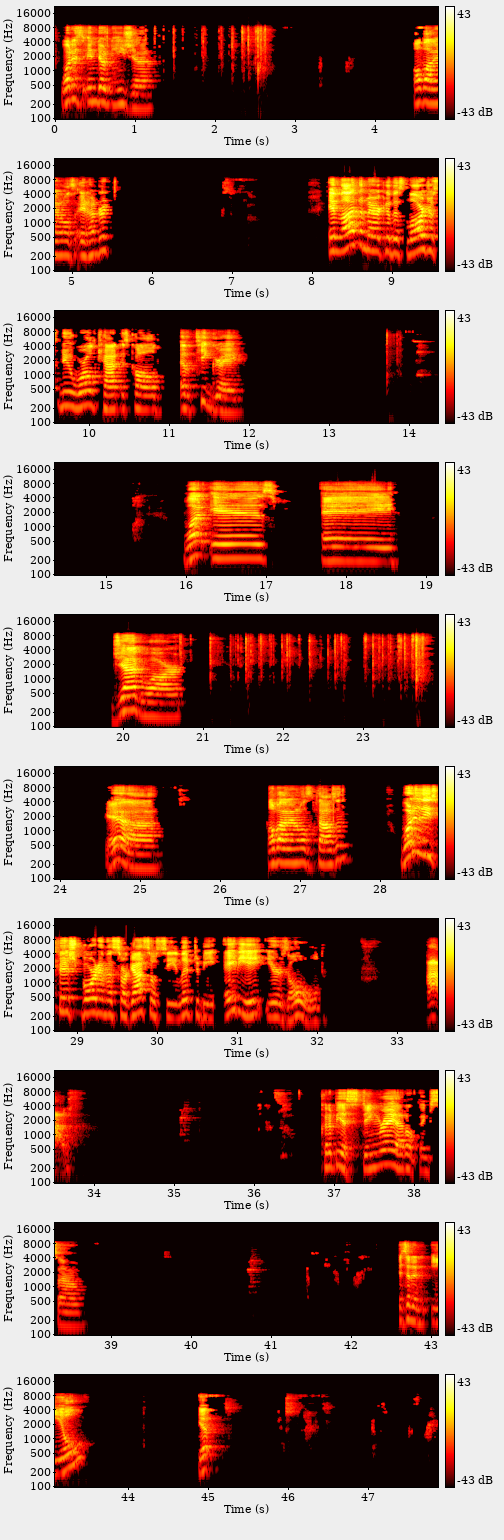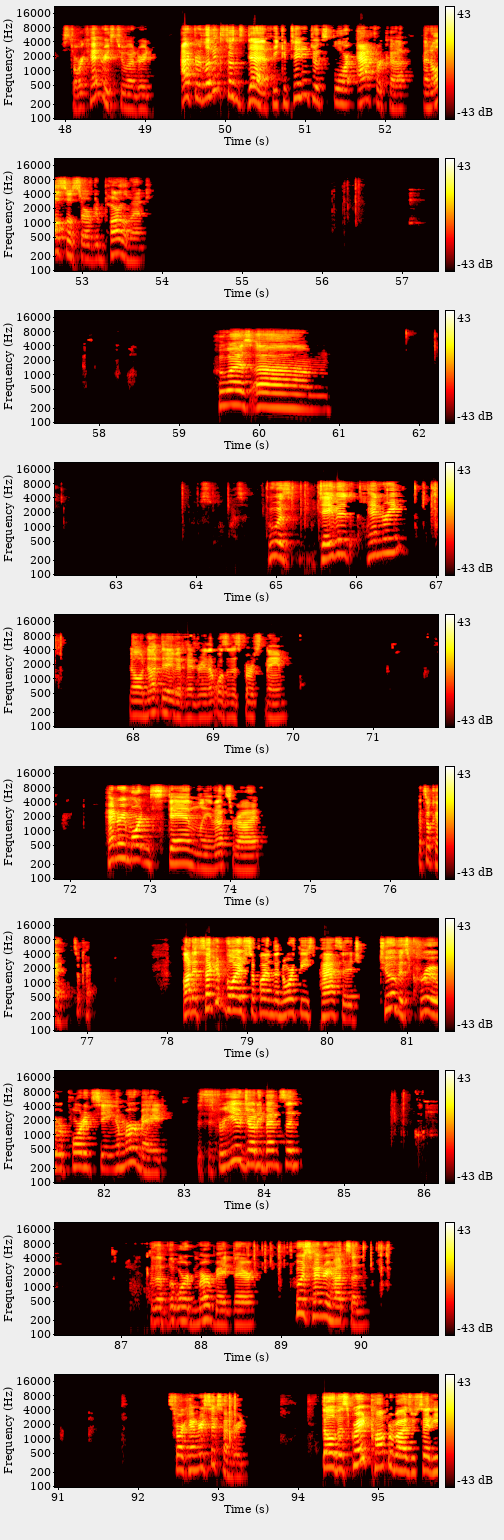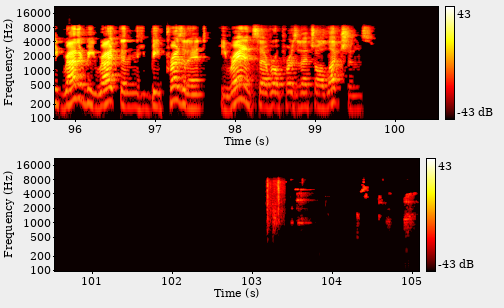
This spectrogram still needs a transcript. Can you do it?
What is Indonesia? All about animals 800. In Latin America, this largest new world cat is called El Tigre. What is a jaguar? Yeah. All about animals 1000. One of these fish born in the Sargasso Sea lived to be 88 years old. Wow. Could it be a stingray? I don't think so. Is it an eel? Yep. Historic Henry's 200. After Livingstone's death, he continued to explore Africa and also served in Parliament. Who was, um... Who was David Henry? No, not David Henry. That wasn't his first name. Henry Morton Stanley. That's right. That's okay. It's okay. On his second voyage to find the Northeast Passage, two of his crew reported seeing a mermaid. This is for you, Jodi Benson. Because of the word mermaid there. Who is Henry Hudson? Stark Henry 600. Though this great compromiser said he'd rather be right than he'd be president, he ran in several presidential elections.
